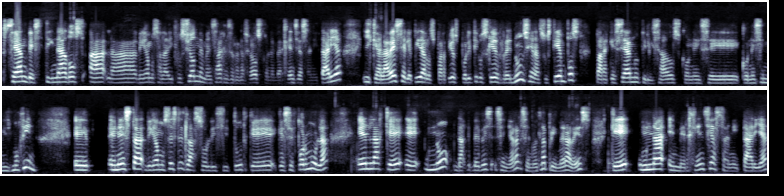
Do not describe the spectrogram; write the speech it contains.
sean destinados a la, digamos, a la difusión de mensajes relacionados con la emergencia sanitaria y que a la vez se le pida a los partidos políticos que ellos renuncien a sus tiempos para que sean utilizados con ese, con ese mismo fin. Eh, en esta, digamos, esta es la solicitud que, se formula en la que eh, no debe señalarse, no es la primera vez que una emergencia sanitaria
